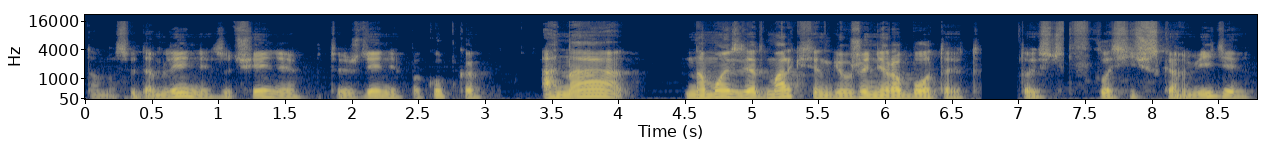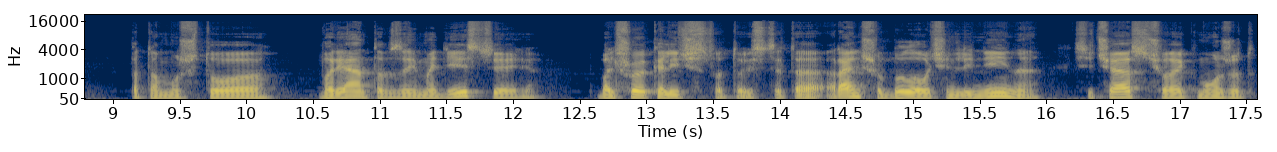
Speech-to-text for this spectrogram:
там осведомление, изучение, подтверждение, покупка. Она, на мой взгляд, в маркетинге уже не работает. То есть в классическом виде потому что вариантов взаимодействия большое количество. То есть это раньше было очень линейно, сейчас человек может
